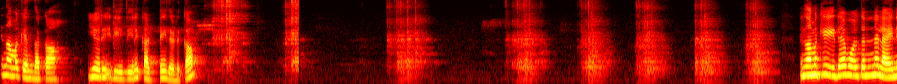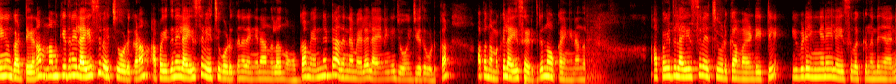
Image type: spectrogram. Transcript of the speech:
ഇനി നമുക്ക് എന്താക്കാം? ഈ ഒരു രീതിയിൽ കട്ട് ചെയ്തെടുക്കാം. ഇനി നമുക്ക് ഇതേപോലെ തന്നെ ലൈനിങ്ങും കട്ട് ചെയ്യണം. നമുക്ക് ഇതിന് ലൈസ് വെച്ച് കൊടുക്കണം. അപ്പോൾ ഇതിന് ലൈസ് വെച്ച് കൊടുക്കുന്നത് എങ്ങനെയാണെന്നുള്ളത് നോക്കാം. എന്നിട്ട് അതിന്റെ മേലെ ലൈനിങ് ജോയിൻ ചെയ്ത് കൊടുക്കാം. അപ്പോൾ നമുക്ക് ലൈസ് എടുത്തിട്ട് നോക്കാം എങ്ങനെയാണെന്ന് അപ്പോൾ ഇത് ലൈസ് വെച്ച് കൊടുക്കാൻ വേണ്ടിയിട്ട് ഇവിടെ ഇങ്ങനെ ലൈസ് വെക്കുന്നുണ്ട് ഞാൻ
